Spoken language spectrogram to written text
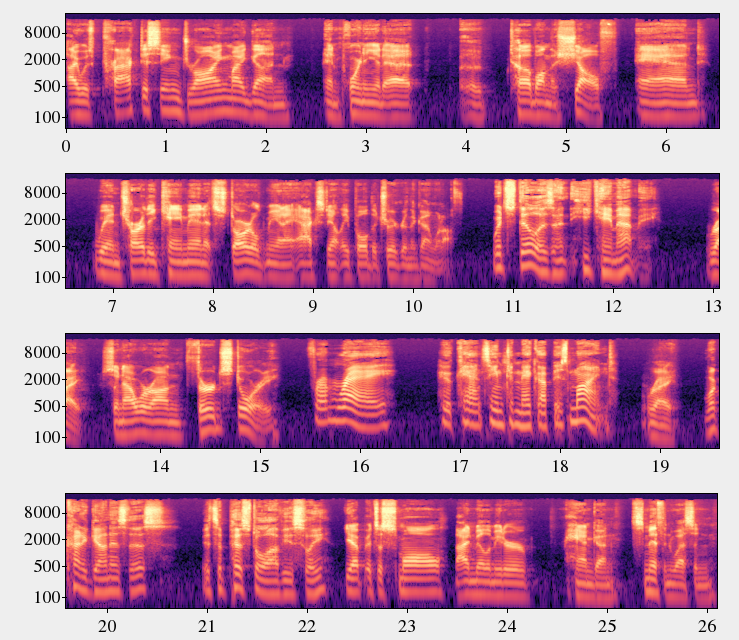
I was practicing drawing my gun and pointing it at a tub on the shelf. And when Charlie came in, it startled me and I accidentally pulled the trigger and the gun went off. Which still isn't, he came at me. Right. So now we're on third story. From Ray, who can't seem to make up his mind. Right. What kind of gun is this? It's a pistol, obviously. Yep, it's a small nine millimeter handgun, Smith and Wesson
